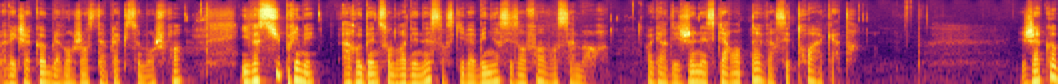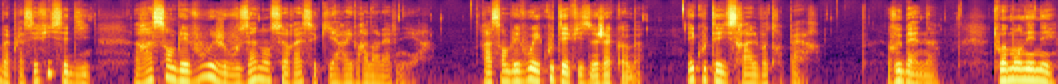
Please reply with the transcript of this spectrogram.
avec Jacob, la vengeance est un plat qui se mange froid. Il va supprimer à Ruben son droit d'aînesse lorsqu'il va bénir ses enfants avant sa mort. Regardez Genèse 49, versets 3 à 4. Jacob appela ses fils et dit Rassemblez-vous et je vous annoncerai ce qui arrivera dans l'avenir. Rassemblez-vous écoutez, fils de Jacob. Écoutez Israël, votre père. Ruben, toi mon aîné,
